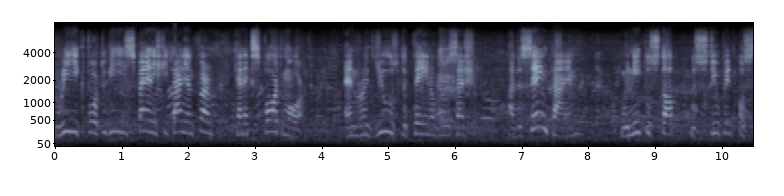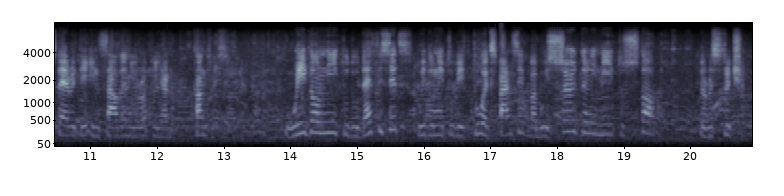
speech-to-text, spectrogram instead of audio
Greek, Portuguese, Spanish, Italian firms can export more and reduce the pain of the recession. At the same time, we need to stop the stupid austerity in southern European countries. We don't need to do deficits, we don't need to be too expansive, but we certainly need to stop the restriction.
